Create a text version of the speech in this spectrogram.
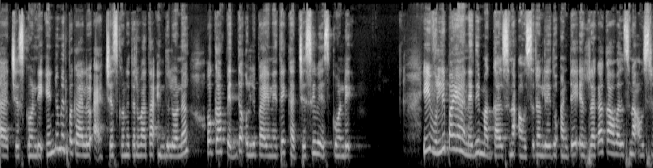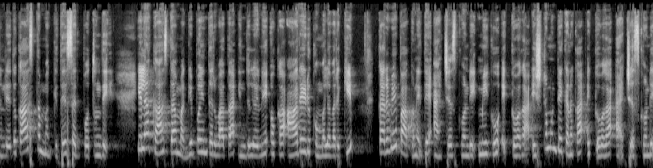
యాడ్ చేసుకోండి. ఎండుమిరపకాయలు యాడ్ చేసుకున్న తర్వాత ఇందులోన ఒక పెద్ద ఉల్లిపాయనైతే కట్ చేసి వేసుకోండి. ఈ ఉల్లిపాయ అనేది మగ్గాల్సిన అవసరం లేదు అంటే ఎర్రగా కావాల్సిన అవసరం లేదు. కాస్త మగ్గితే సరిపోతుంది. ఇలా కాస్త మగ్గిపోయిన తర్వాత ఇందులోనే ఒక ఆరేడు కొమ్మల వరకు కరివేపాకునైతే యాడ్ చేసుకోండి. మీకు ఎక్కువగా ఇష్టం ఉంటే కనుక ఎక్కువగా యాడ్ చేసుకోండి.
